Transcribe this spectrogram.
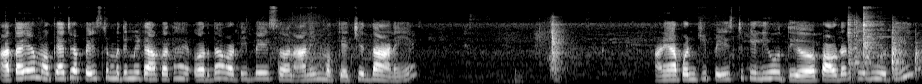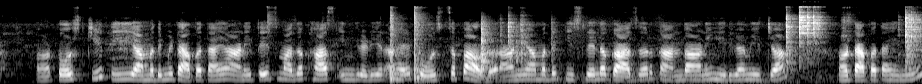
आता या मक्याच्या पेस्टमध्ये मी टाकत आहे अर्धा वाटी बेसन आणि मक्याचे दाणे. आणि आपण जी पेस्ट केली होती पावडर केली होती टोस्टची ती यामध्ये मी टाकत आहे आणि तेच माझं खास इन्ग्रेडियंट आहे टोस्टचं पावडर आणि यामध्ये किसलेलं गाजर कांदा आणि हिरव्या मिरच्या टाकत आहे मी.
